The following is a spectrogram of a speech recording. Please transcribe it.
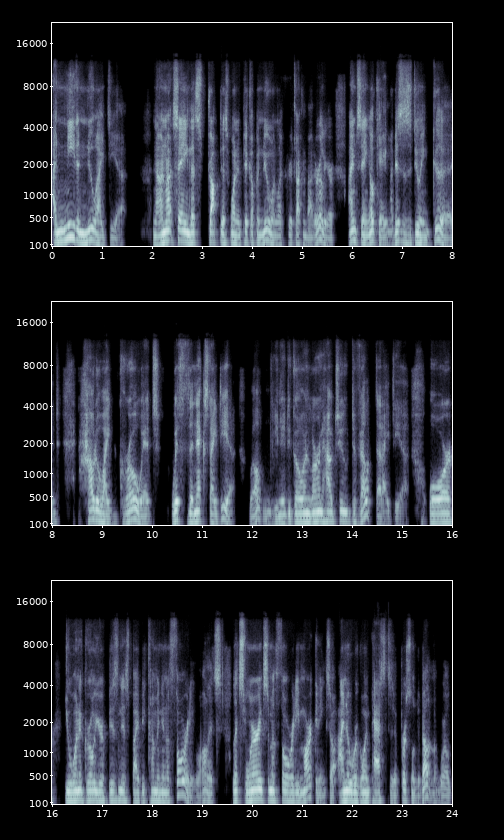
I need a new idea. Now, I'm not saying let's drop this one and pick up a new one like we were talking about earlier. I'm saying, okay, my business is doing good. How do I grow it with the next idea? Well, you need to go and learn how to develop that idea. Or you want to grow your business by becoming an authority. Well, let's let's learn some authority marketing. So I know we're going past to the personal development world,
